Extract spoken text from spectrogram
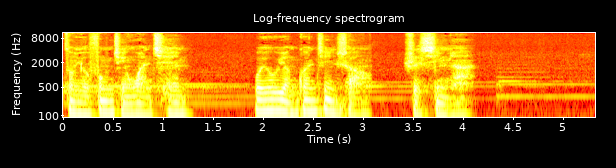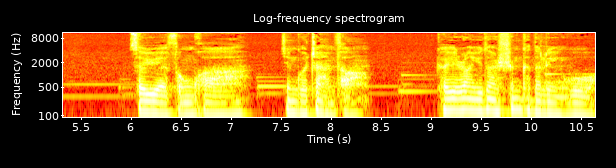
总有风景万千，唯有远观近赏是心安。岁月风花经过绽放，可以让一段深刻的领悟，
